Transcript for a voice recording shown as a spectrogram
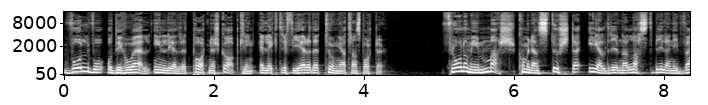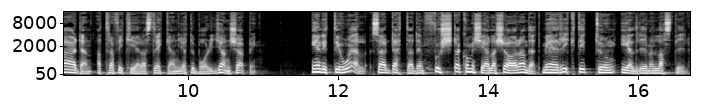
Volvo och DHL inleder ett partnerskap kring elektrifierade tunga transporter. Från och med i mars kommer den största eldrivna lastbilen i världen att trafikera sträckan Göteborg-Jönköping. Enligt DHL så är detta det första kommersiella körandet med en riktigt tung eldriven lastbil.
